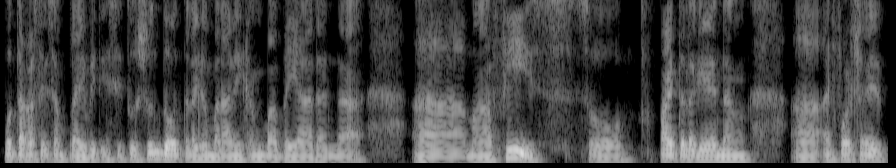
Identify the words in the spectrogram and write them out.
pupunta ka sa isang private institution doon talagang marami kang babayaran na ah, mga fees. So part talaga yan ng ah, unfortunate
